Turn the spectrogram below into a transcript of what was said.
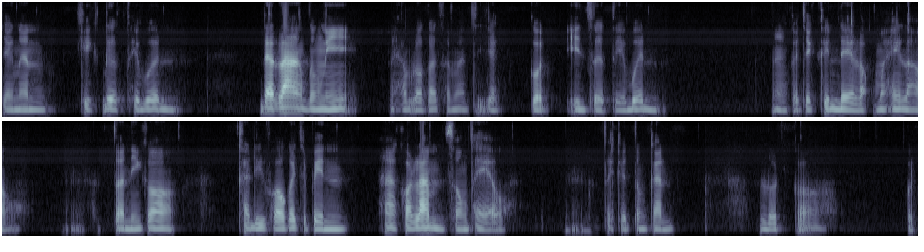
จากนั้นคลิกเลือก table ด้านล่างตรงนี้นะครับ เราก็สามารถที่จะกด insert table ก็จะขึ้น dialog มาให้เรา ตอนนี้ก็ค่า default ก็จะเป็น 5 คอลัมน์ 2 แถว ถ้าเกิดต้องการลดก็กด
